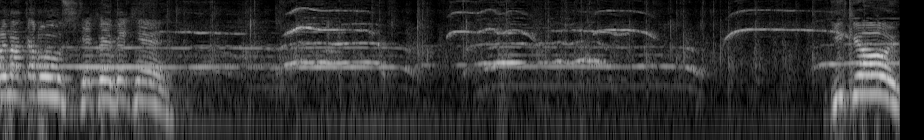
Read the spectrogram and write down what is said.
Soliman Kabus, děkuji pěkně. Díky ahoj.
